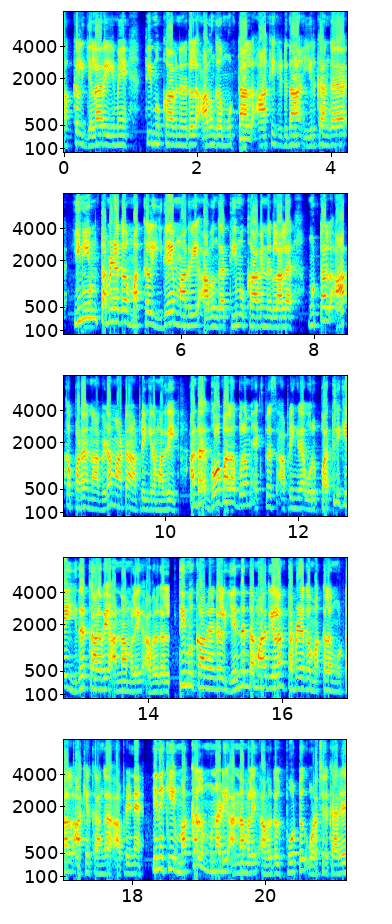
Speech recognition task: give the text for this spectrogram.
மக்கள் எல்லாரையுமே திமுகவினர்கள் அவங்க முட்டாள் ஆக்கிக்கிட்டு தான் இருக்காங்க. இனியும் தமிழக மக்கள் இதே மாதிரி அவங்க திமுகவினர்களால முட்டாள் ஆக்கப்பட நான் விடமாட்டேன் அப்படிங்கிற மாதிரி அந்த கோபாலபுரம் எக்ஸ்பிரஸ் அப்படிங்கிற ஒரு பத்திரிகை இதற்காகவே அண்ணாமலை அவர்கள் திமுகவினர்கள் எந்தெந்த மாதிரியெல்லாம் தமிழக மக்களை முட்டாள் ஆக்கியிருக்காங்க அப்படின்னு இன்னைக்கு மக்கள் முன்னாடி அண்ணாமலை அவர்கள் போட்டு உடைச்சிருக்காரு.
